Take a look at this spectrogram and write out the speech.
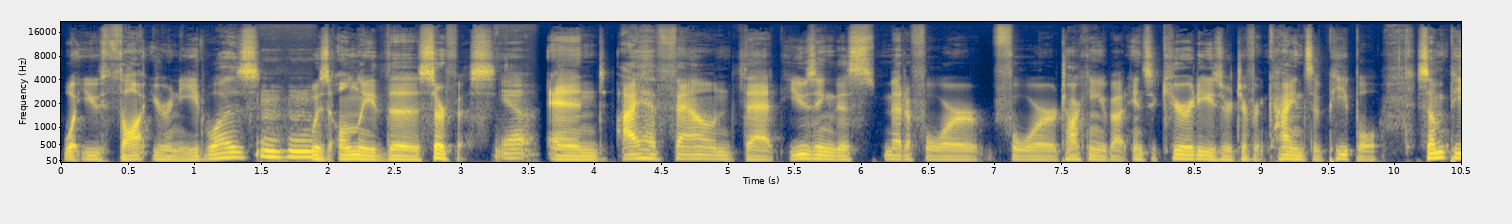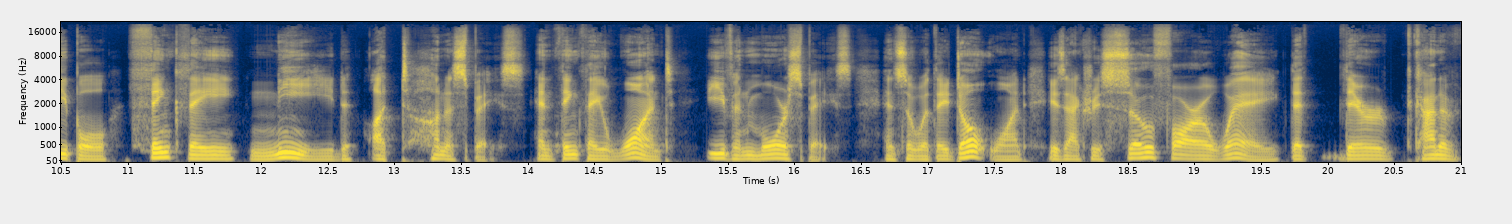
what you thought your need was Mm-hmm. was only the surface. Yeah. And I have found that using this metaphor for talking about insecurities or different kinds of people, some people think they need a ton of space and think they want even more space. And so what they don't want is actually so far away that they're kind of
